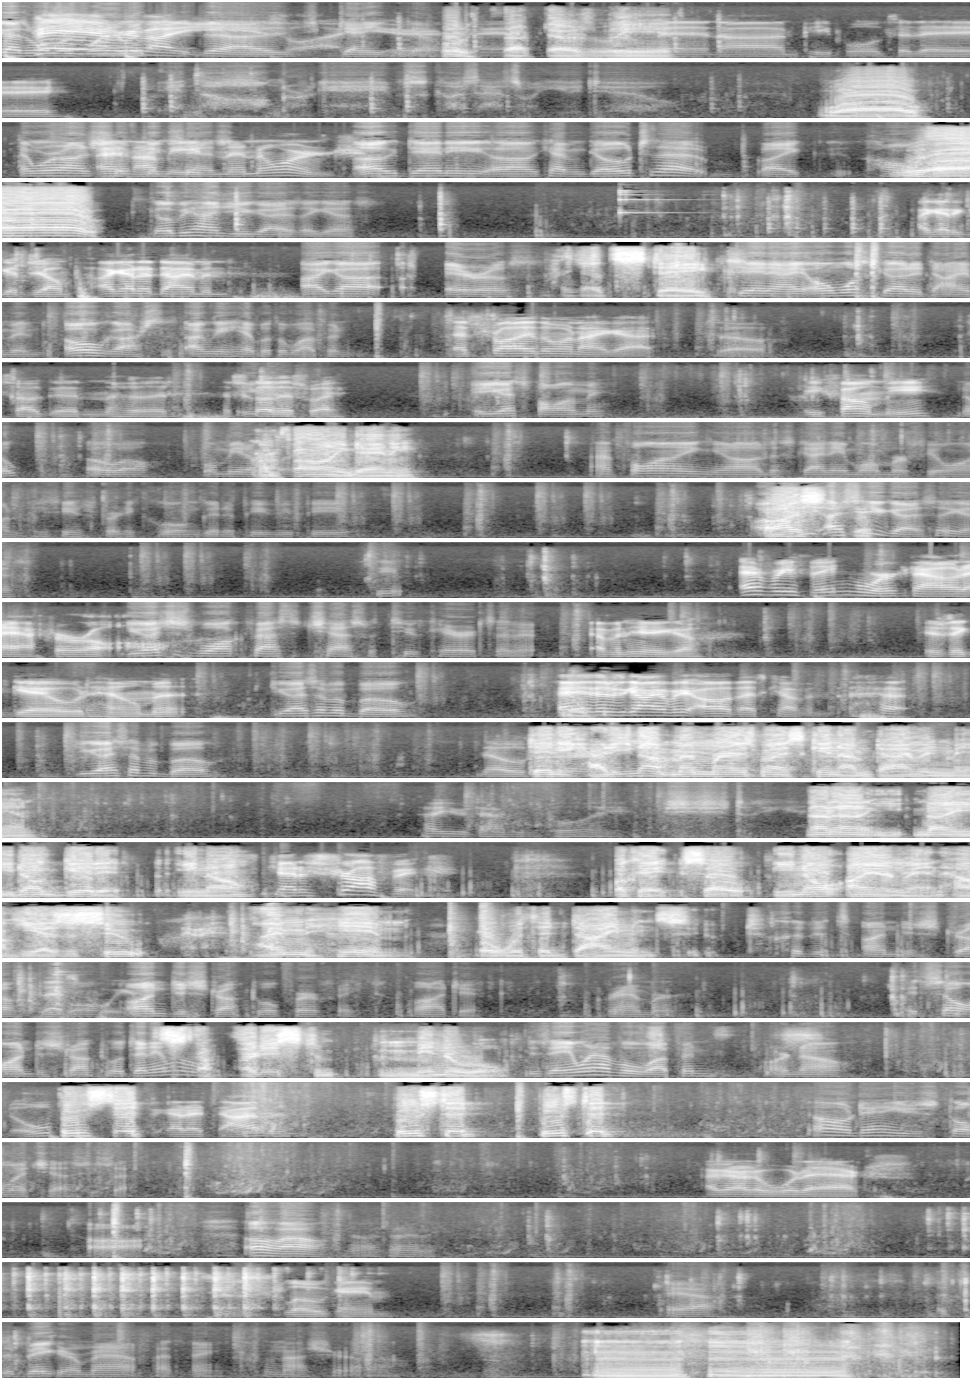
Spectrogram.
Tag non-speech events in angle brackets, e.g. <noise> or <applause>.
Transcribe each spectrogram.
Hey guys, one Hey more- one more- everybody! Yeah, It's live Danny, here. Holy and crap, that was weird. moving on people today. In the Hunger Games, cause that's what you do. Whoa. And we're on shifting And I'm sands. eating an orange. Oh, Danny, uh, Kevin, go to that like hall. Whoa. Go behind you guys, I guess. I got a good jump. I got a diamond. I got arrows. I got steak. Danny, I almost got a diamond. Oh gosh, I'm getting hit with a weapon. That's probably the one I got. So it's all good in the hood. Let's You go got- this way. Are you guys following me? You found me. Nope. Oh well, we'll meet up. I'm later. following Danny. I'm following uh, this guy named Will Murphy one. He seems pretty cool and good at PvP. Oh, Oh, I I, see, I see see you guys. Hey guys. Everything worked out after all. You guys just walked past a chest with two carrots in it. Evan, here you go. Here's a gold helmet. Do you guys have a bow? Hey, Nope. there's a guy over. Oh, that's Kevin. <laughs> Do you guys have a bow? no. Danny, sir. how do you not memorize my skin? I'm Diamond Man. I thought you were Diamond Boy. Shh, shh, No, no, you- no, you don't get it. You know? Catastrophic. Okay, so you know Iron Man, how he has a suit? I'm him, but with a diamond suit. Cause it's undestructible. weird. Undestructible, perfect. Logic. Grammar. It's so undestructible. Does It's the hardest mineral. does anyone have a weapon? Or no? Nope. Boosted, I got a diamond. boosted, boosted. Oh Danny, you just stole my chest, you said. I got a wood axe. Ah. Oh wow. No, don't hit me. This is a slow game. Yeah. It's a bigger map, I think. I'm not sure though. Mm-hmm.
